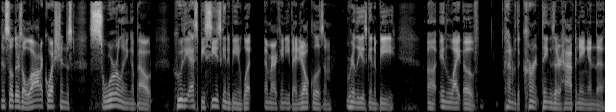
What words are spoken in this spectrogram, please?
And so there's a lot of questions swirling about who the SBC is going to be and what American evangelicalism really is going to be uh, in light of kind of the current things that are happening and the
